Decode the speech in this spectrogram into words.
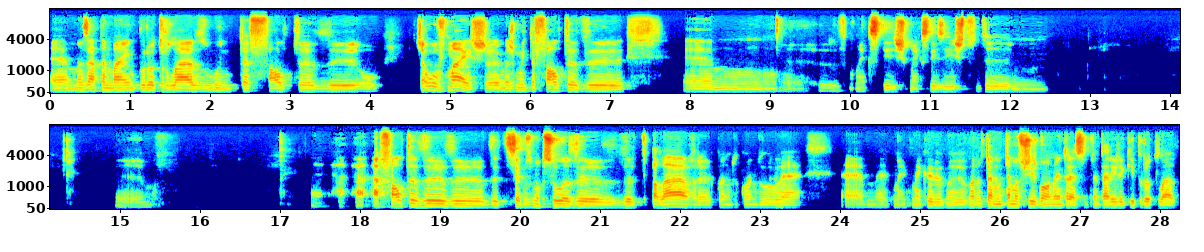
eh, mas há também, por outro lado, muita falta de. Já houve mais, eh, mas muita falta de. Ehm, como é que se diz, como é que se diz isto? De. Um, ehm, a, falta de, de, de, sermos uma pessoa de, de palavra, quando, quando é, como é, como é que agora está-me está a fugir, bom, não interessa, tentar ir aqui por outro lado.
